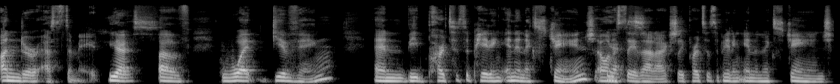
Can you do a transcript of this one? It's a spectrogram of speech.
underestimate Yes. of what giving and be participating in an exchange. I want to say that actually participating in an exchange,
